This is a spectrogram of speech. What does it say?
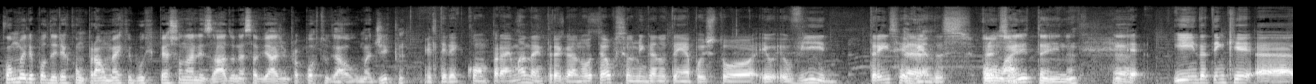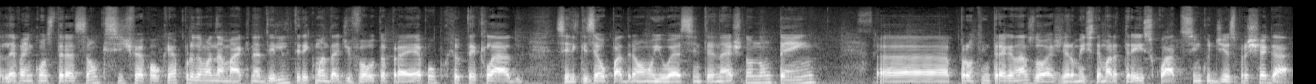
como ele poderia comprar um MacBook personalizado nessa viagem para Portugal? Alguma dica? Ele teria que comprar e mandar entregar no hotel, porque se eu não me engano tem Apple Store. Eu, eu vi três revendas. É, online são... tem, né? É. É, e ainda tem que uh, levar em consideração que se tiver qualquer problema na máquina dele, ele teria que mandar de volta para a Apple, porque o teclado, se ele quiser o padrão US International, não tem uh, pronta entrega nas lojas. Geralmente demora 3, 4, 5 dias para chegar.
